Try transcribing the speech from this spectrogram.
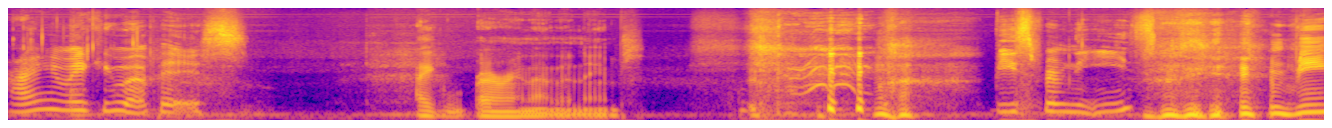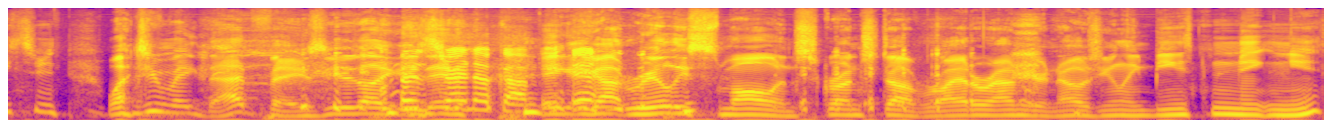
Why are you making that face? I, I ran out of names. Beast from the East? Too. Why'd you make that face? You're like I was it, trying to copy it, it got really small and scrunched up right around your nose. You're like beast. I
